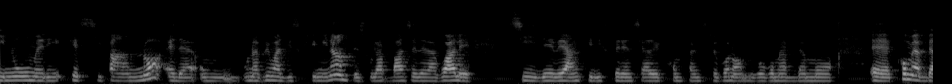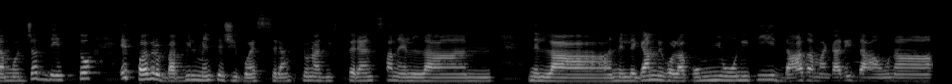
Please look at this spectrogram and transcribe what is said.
i numeri che si fanno ed è un, una prima discriminante sulla base della quale si deve anche differenziare il compenso economico, come abbiamo, eh, come abbiamo già detto, e poi probabilmente ci può essere anche una differenza nella, nella, nel legame con la community data magari da una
